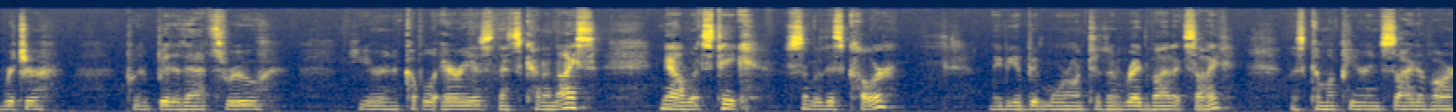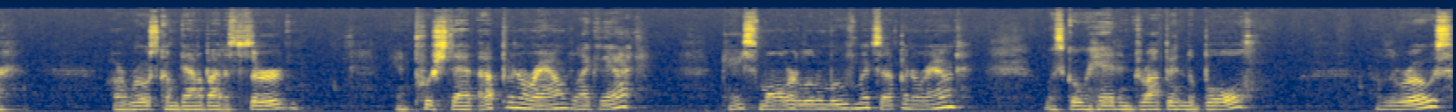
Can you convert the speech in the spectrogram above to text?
richer. Put a bit of that through here in a couple of areas. That's kind of nice. Now let's take some of this color, maybe a bit more onto the red-violet side. Let's come up here inside of our, our rose, come down about a third, and push that up and around like that. Okay, smaller little movements up and around. Let's go ahead and drop in the bowl of the rose.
